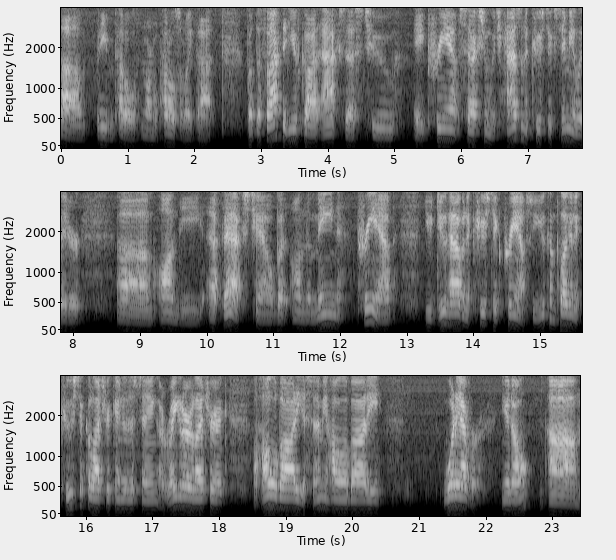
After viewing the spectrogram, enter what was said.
Um, but even pedal, normal pedals are like that. But the fact that you've got access to a preamp section which has an acoustic simulator um, on the FX channel, but on the main preamp, you do have an acoustic preamp. So you can plug an acoustic electric into this thing, a regular electric, a hollow body, a semi-hollow body, whatever, you know. Um,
